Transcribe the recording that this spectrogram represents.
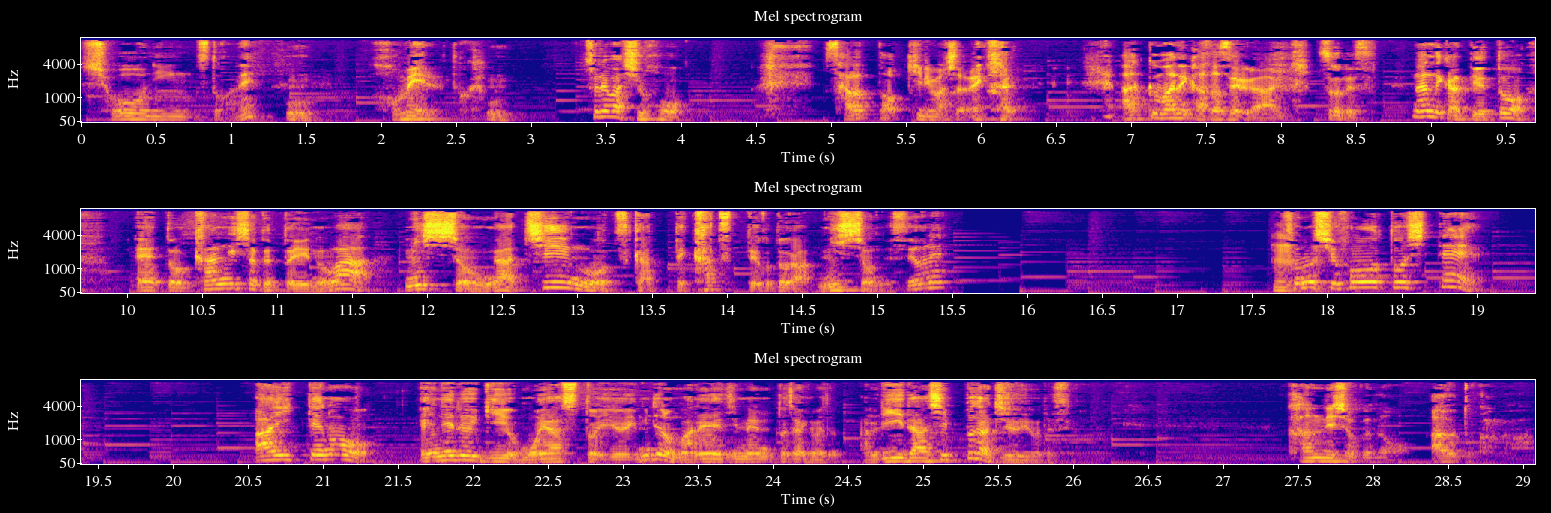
承認とかね、うん。褒めるとか。うん。それは手法。さらっと切りましたね。はい。あくまで勝たせるがありき。そうです。なんでかっていうと、えっ、と、管理職というのは、ミッションがチームを使って勝つっていうことがミッションですよね。うんその手法として、相手のエネルギーを燃やすという意味でのマネージメントじゃなくて、リーダーシップが重要ですよ。管理職のアウトカムは、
